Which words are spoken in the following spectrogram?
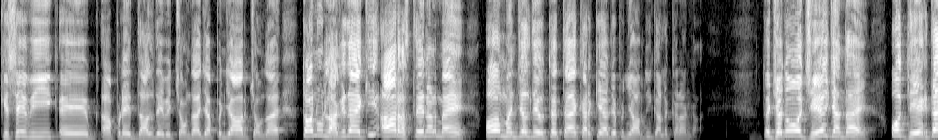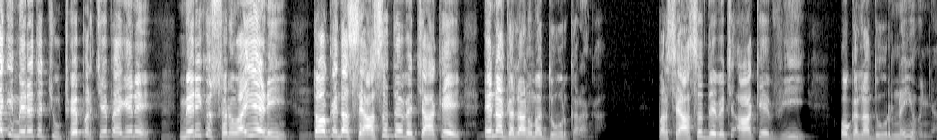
ਕਿਸੇ ਵੀ ਆਪਣੇ ਦਲ ਦੇ ਵਿੱਚ ਆਉਂਦਾ ਜਾਂ ਪੰਜਾਬ ਚ ਆਉਂਦਾ ਹੈ, ਤਾਂ ਉਹਨੂੰ ਲੱਗਦਾ ਹੈ ਕਿ ਆਹ ਰਸਤੇ ਨਾਲ ਮੈਂ ਉਹ ਮੰਜ਼ਲ ਦੇ ਉੱਤੇ ਤੈਅ ਕਰਕੇ ਆਪਦੇ ਪੰਜਾਬ ਦੀ ਗੱਲ ਕਰਾਂਗਾ। ਤੇ ਜਦੋਂ ਉਹ ਜੇਲ੍ਹ ਜਾਂਦਾ ਹੈ ਉਹ ਦੇਖਦਾ ਕਿ ਮੇਰੇ ਤੇ ਝੂਠੇ ਪਰਚੇ ਪੈ ਗਏ ਨੇ। ਮੇਰੀ ਕੋਈ ਸੁਣਵਾਈ ਹੈ ਨਹੀਂ। ਤਾਂ ਉਹ ਕਹਿੰਦਾ, ਸਿਆਸਤ ਦੇ ਵਿੱਚ ਆ ਕੇ ਇਹਨਾਂ ਗੱਲਾਂ ਨੂੰ ਮੈਂ ਦੂਰ ਕਰਾਂਗਾ। ਪਰ ਸਿਆਸਤ ਦੇ ਵਿੱਚ ਆ ਕੇ ਵੀ ਉਹ ਗੱਲਾਂ ਦੂਰ ਨਹੀਂ ਹੋਈਆਂ।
